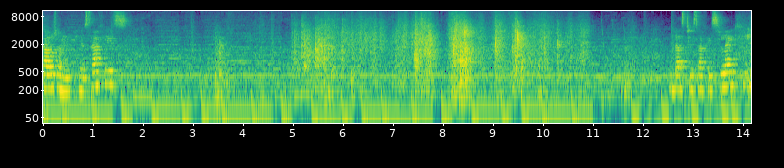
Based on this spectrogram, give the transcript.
Out on your surface. Dust your surface lightly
